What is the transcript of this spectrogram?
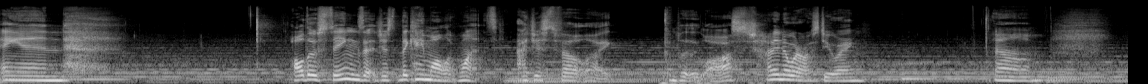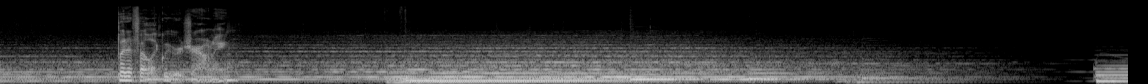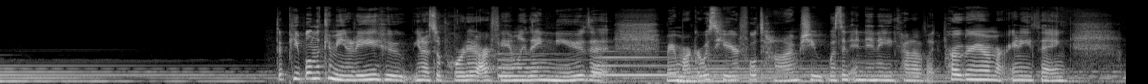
And all those things that just, they came all at once. I just felt like completely lost. I didn't know what I was doing. Um, but it felt like we were drowning. The people in the community who you know supported our family they knew that mary margaret was here full time she wasn't in any kind of like program or anything.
